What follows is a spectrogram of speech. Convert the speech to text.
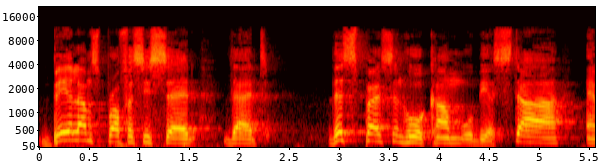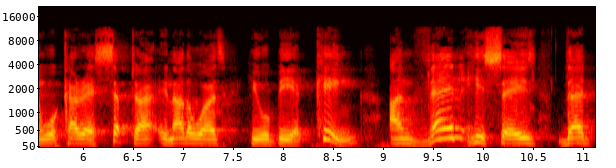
Balaam's prophecy said that this person who will come will be a star and will carry a scepter. In other words, he will be a king. And then he says that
